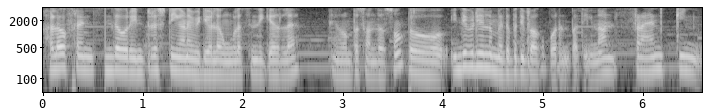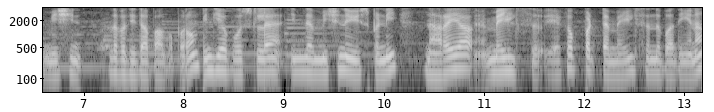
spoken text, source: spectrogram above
ஹலோ ஃப்ரெண்ட்ஸ் இந்த ஒரு இன்ட்ரெஸ்டிங்கான வீடியோவில் உங்களை சந்திக்கிறதுல எனக்கு ரொம்ப சந்தோஷம். ஸோ இந்த வீடியோவில் நம்ம எதை பற்றி பார்க்க போகிறோம்னு பார்த்தீங்கன்னா ஃப்ரான்கிங் மிஷின் அதை பற்றி தான் பார்க்க போகிறோம் இந்தியா போஸ்ட்டில் இந்த மிஷினை யூஸ் பண்ணி நிறையா மெயில்ஸ் ஏகப்பட்ட மெயில்ஸ் வந்து பார்த்தீங்கன்னா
